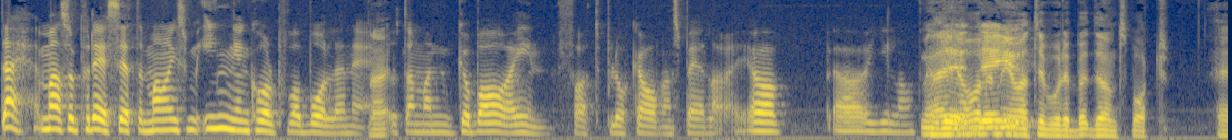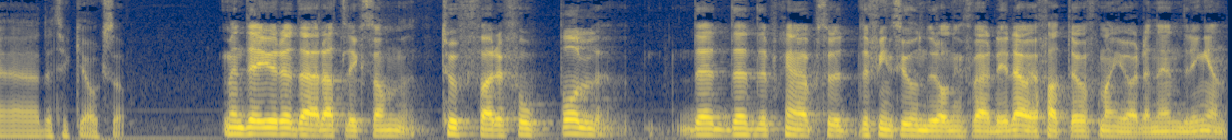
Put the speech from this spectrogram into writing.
nej, men alltså på det sättet. Man har liksom ingen koll på var bollen är. Nej. Utan man går bara in för att blocka av en spelare. Jag, jag gillar inte men det. Nej, jag håller med ju... om att det borde dömts bort. Eh, det tycker jag också. Men det är ju det där att liksom tuffare fotboll. Det, det, det kan jag absolut, det finns ju underhållningsvärde i det och jag fattar varför man gör den ändringen.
